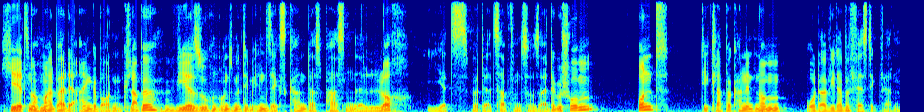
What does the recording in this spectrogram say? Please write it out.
Hier jetzt nochmal bei der eingebauten Klappe. Wir suchen uns mit dem Insexkant das passende Loch. Jetzt wird der Zapfen zur Seite geschoben und die Klappe kann entnommen oder wieder befestigt werden.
